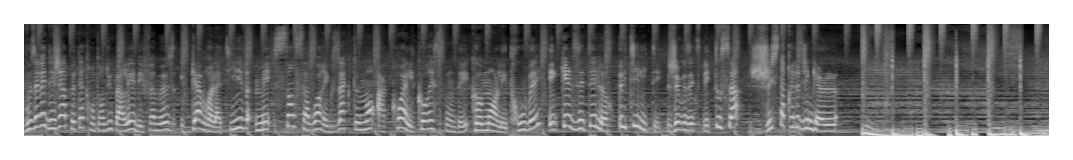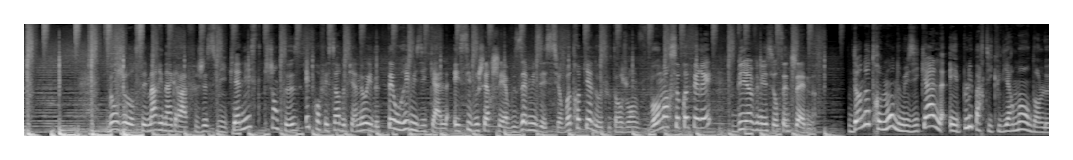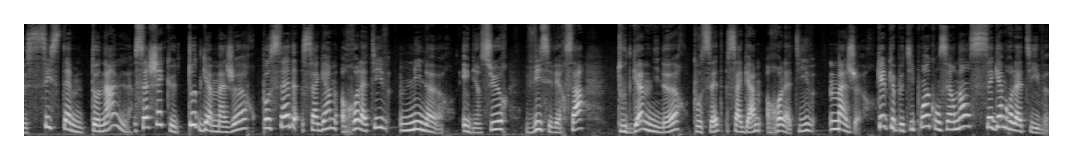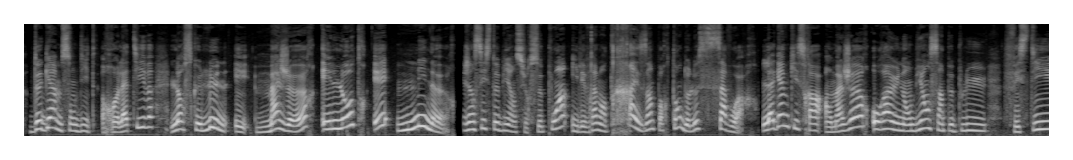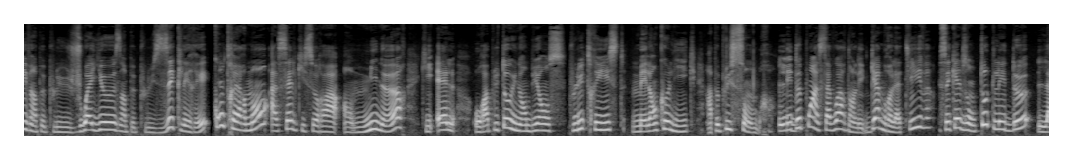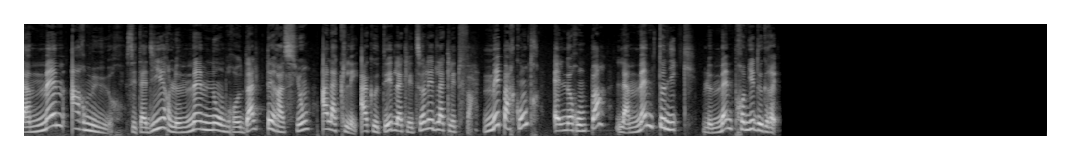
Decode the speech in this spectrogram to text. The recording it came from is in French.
Vous avez déjà peut-être entendu parler des fameuses gammes relatives, mais sans savoir exactement à quoi elles correspondaient, comment les trouver et quelles étaient leurs utilités. Je vous explique tout ça juste après le jingle. Bonjour, c'est Marina Graff. Je suis pianiste, chanteuse et professeure de piano et de théorie musicale. Et si vous cherchez à vous amuser sur votre piano tout en jouant vos morceaux préférés, bienvenue sur cette chaîne. Dans notre monde musical, et plus particulièrement dans le système tonal, sachez que toute gamme majeure possède sa gamme relative mineure. Et bien sûr, vice-versa, toute gamme mineure possède sa gamme relative majeure. Quelques petits points concernant ces gammes relatives. Deux gammes sont dites relatives lorsque l'une est majeure et l'autre est mineure. J'insiste bien sur ce point, il est vraiment très important de le savoir. La gamme qui sera en majeur aura une ambiance un peu plus festive, un peu plus joyeuse, un peu plus éclairée, contrairement à celle qui sera en mineur, qui elle aura plutôt une ambiance plus triste, mélancolique, un peu plus sombre. Savoir dans les gammes relatives, c'est qu'elles ont toutes les deux la même armure, c'est-à-dire le même nombre d'altérations à la clé, à côté de la clé de sol et de la clé de fa. Mais par contre, elles n'auront pas la même tonique, le même premier degré.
